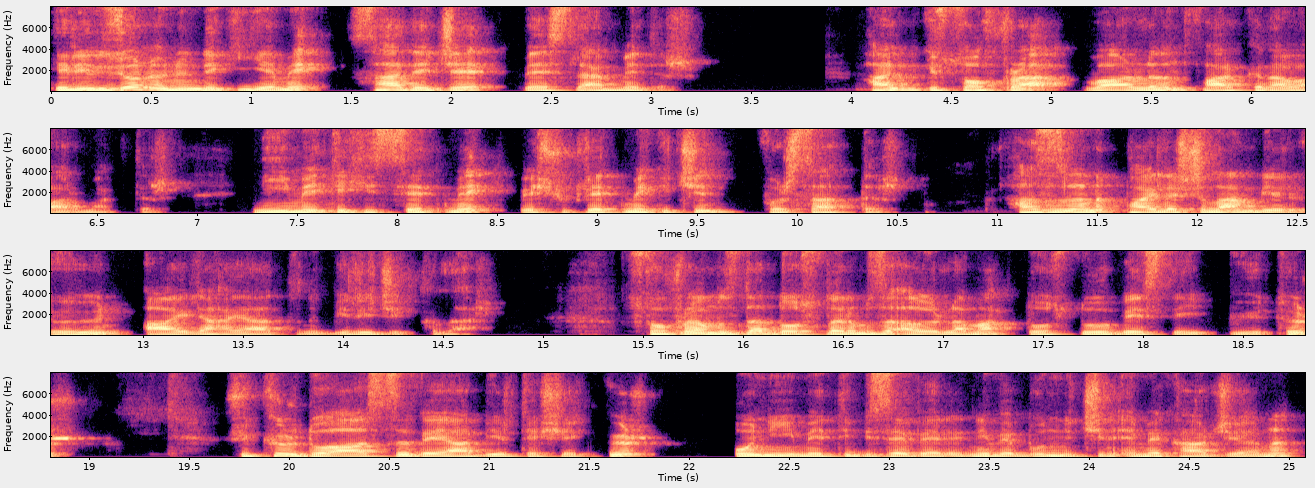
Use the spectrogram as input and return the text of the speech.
Televizyon önündeki yemek sadece beslenmedir. Halbuki sofra varlığın farkına varmaktır. Nimeti hissetmek ve şükretmek için fırsattır. Hazırlanıp paylaşılan bir öğün aile hayatını biricik kılar. Soframızda dostlarımızı ağırlamak dostluğu besleyip büyütür. Şükür duası veya bir teşekkür o nimeti bize vereni ve bunun için emek harcayanı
